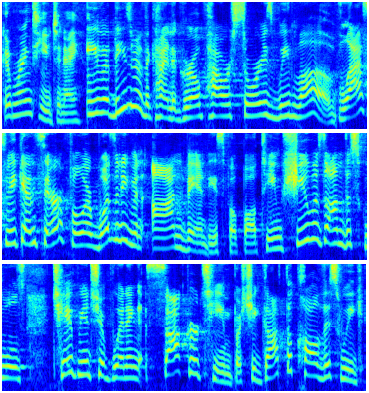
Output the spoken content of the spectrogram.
Good morning to you, Janae. Eva, these are the kind of girl power stories we love. Last weekend, Sarah Fuller wasn't even on Vandy's football team. She was on the school's championship winning soccer team, but she got the call this week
